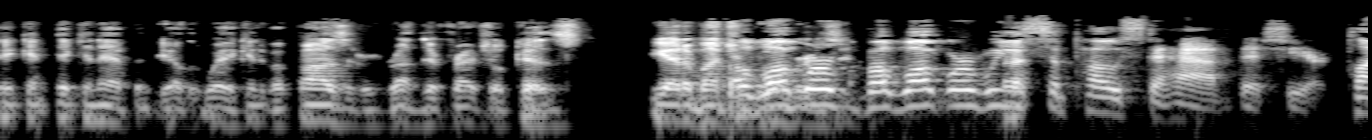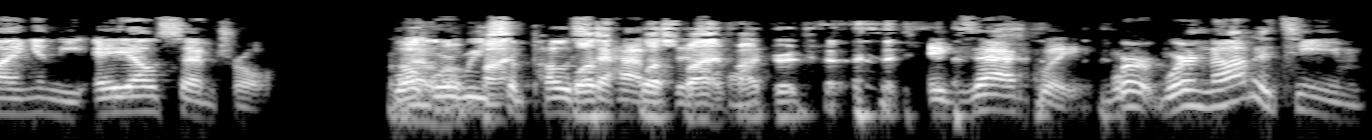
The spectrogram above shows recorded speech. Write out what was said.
It can it can happen the other way. It can have a positive run differential because you got a bunch But of what were but what were we Uh, supposed to have this year? Playing in the AL Central. What were know, we fi- supposed plus- to have this point? 500? Exactly. we're we're not a team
